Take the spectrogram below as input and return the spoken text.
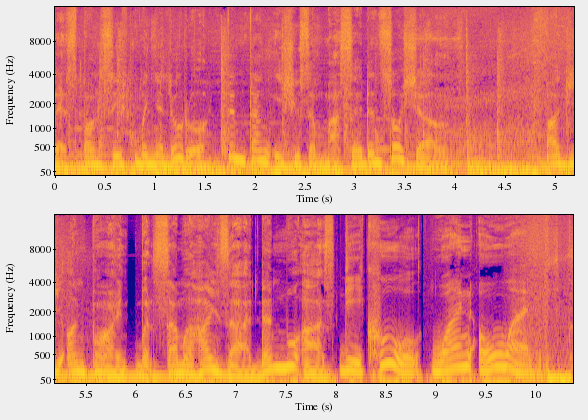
Responsif menyeluruh tentang isu semasa dan sosial. Pagi on point bersama Haiza dan Muaz. Di Cool 101.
